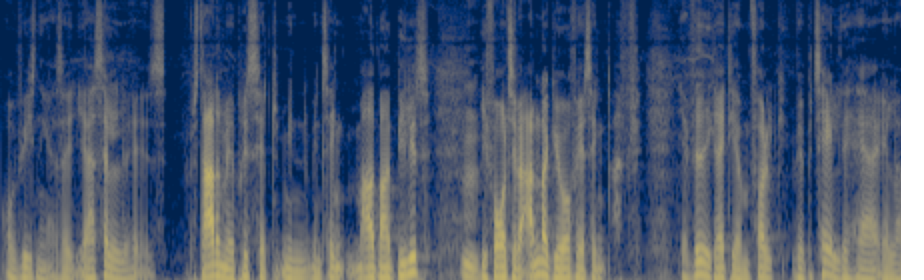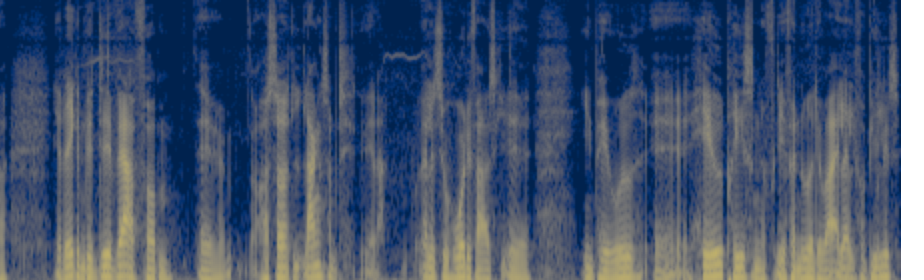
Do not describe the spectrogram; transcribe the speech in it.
overbevisninger. Altså, jeg har selv øh, startet med at prissætte mine, mine ting meget, meget billigt mm. i forhold til, hvad andre gjorde, for jeg tænkte, jeg ved ikke rigtigt, om folk vil betale det her, eller jeg ved ikke, om det er det værd for dem. Øh, og så langsomt, eller relativt hurtigt faktisk, øh, i en periode, øh, hævet priserne, fordi jeg fandt ud af, at det var alt, alt for billigt.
